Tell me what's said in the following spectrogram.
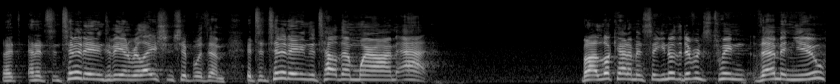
And, it, and it's intimidating to be in relationship with them. It's intimidating to tell them where I'm at. But I look at them and say, you know the difference between them and you?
